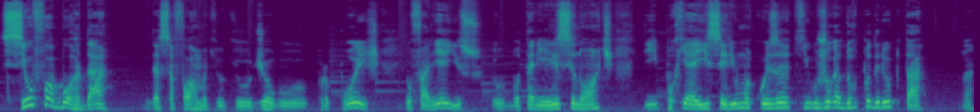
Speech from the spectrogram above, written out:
se eu for abordar dessa forma que, que o Diogo propôs, eu faria isso. Eu botaria esse norte, e porque aí seria uma coisa que o jogador poderia optar. Né?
